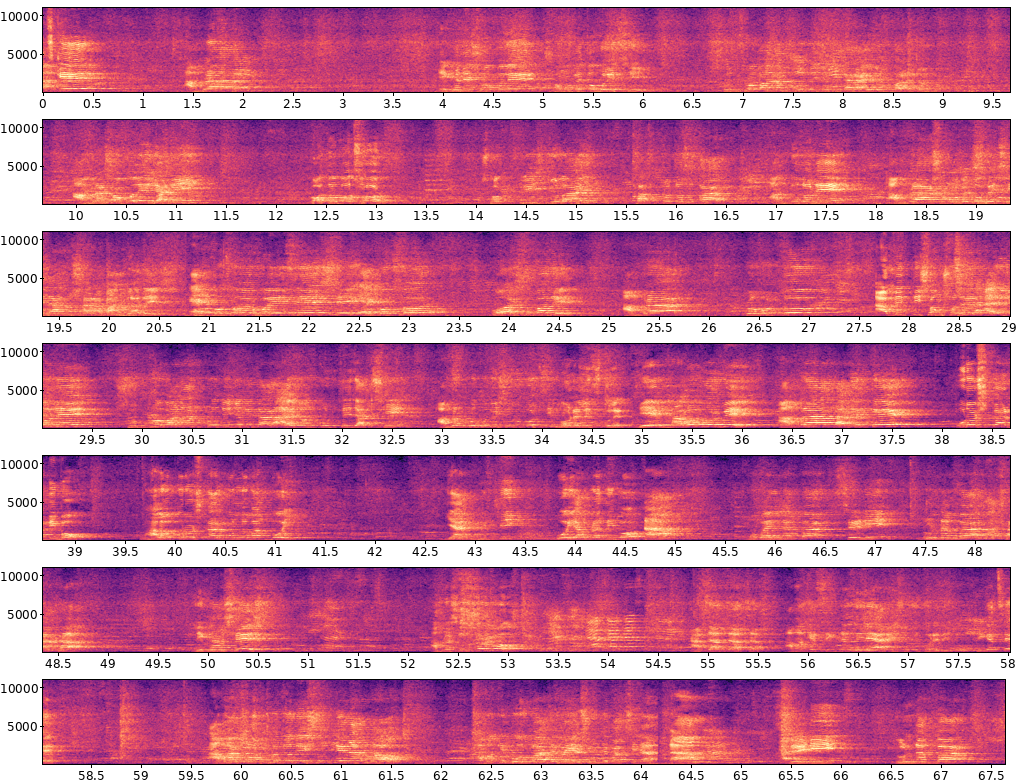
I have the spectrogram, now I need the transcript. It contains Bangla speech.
আজকে আমরা এখানে সকলে সমবেত হয়েছি শুদ্ধ বানান প্রতিযোগিতার আয়োজন করার জন্য। আমরা সকলেই জানি গত বছর ছত্রিশ জুলাই ছাত্র জনতার আন্দোলনে আমরা সমবেত হয়েছিলাম সারা বাংলাদেশ। এক বছর হয়েছে, সেই এক বছর হওয়ার সুবাদে আমরা প্রবর্তক আবৃত্তি সংসদের আয়োজনে শুদ্ধ বানান প্রতিযোগিতার আয়োজন করতে যাচ্ছি। আমরা প্রথমে শুরু করছি মডেল স্কুলের। যে ভালো করবে, আমরা তাদেরকে পুরস্কার দিব। ভালো পুরস্কার মূল্যবান বই জ্ঞান ভিত্তিক বই আমরা দিব। নাম, মোবাইল নাম্বার, শ্রেণি, রোল নাম্বার, শাখা। লেখা শেষ। আমরা শুরু করব? আচ্ছা আচ্ছা আচ্ছা। আমাকে সিগন্যাল দিলে আমি শুরু করে দিব, ঠিক আছে? আমার কণ্ঠ যদি শুনতে না পাও, আমাকে বলবা যে ভাইয়া শুনতে পাচ্ছি না। নাম, শ্রেণি, রোল নাম্বার,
